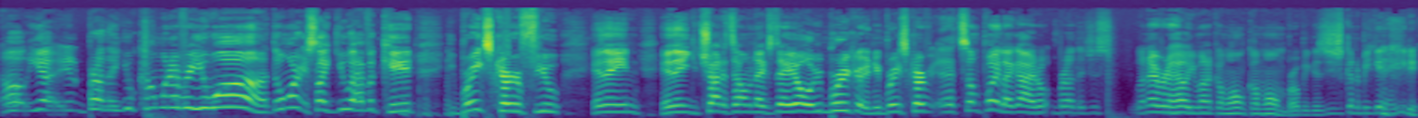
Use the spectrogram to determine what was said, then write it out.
oh yeah, brother, you come whenever you want. Don't worry. It's like you have a kid, he breaks curfew, and then and then you try to tell him the next day, oh, he break it, and he breaks curfew. At some point, like, all right, brother, just whenever the hell you want to come home, come home, bro, because you're just gonna be getting heated.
